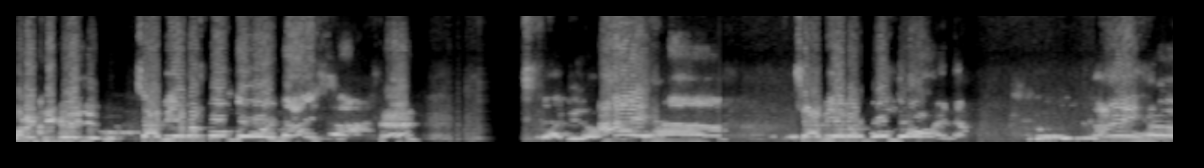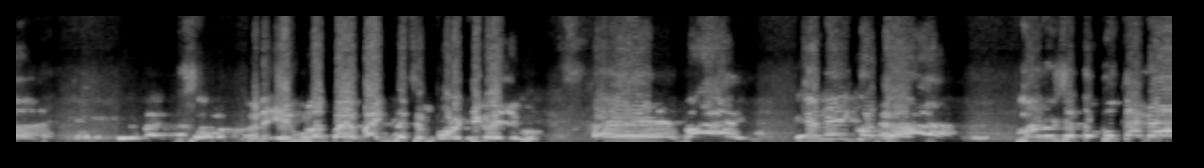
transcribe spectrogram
পরে ঠিক হয়ে যাব। চাবি আবার বন্ধ হয় নাই। হ্যাঁ? আয় হ্যাঁ। চাবি আবার বন্ধ হয় না। আয় হ্যাঁ। মানে এগুলা কয়ে বাইক পরে ঠিক হয়ে যাব। হ্যাঁ ভাই এনেই কথা। মানুষ এত বোকা না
